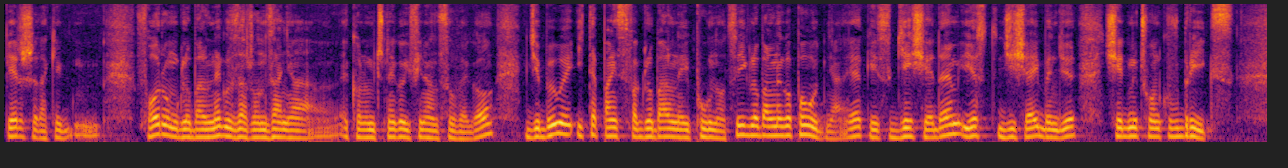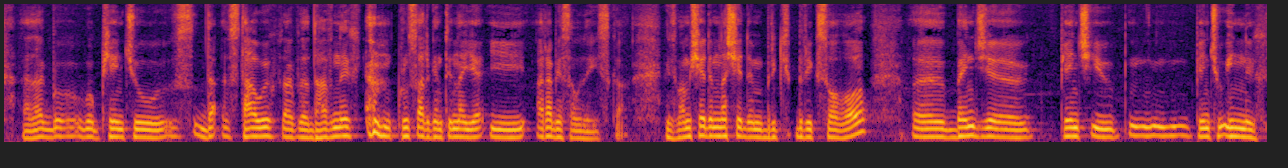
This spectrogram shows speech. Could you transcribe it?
pierwsze takie mm, forum globalnego zarządzania ekonomicznego i finansowego, gdzie były i te państwa globalnej północy i globalnego południa. Jak jest G7 i jest dzisiaj, będzie siedmiu członków BRICS, tak? bo, bo pięciu sta- stałych, prawda, dawnych, plus Argentyna i- Arabia Saudyjska. Więc mamy 7 na 7 BRIC- BRICS-owo. Y, Będzie mm, pięciu innych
